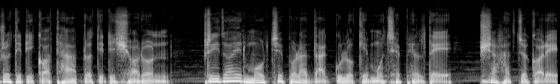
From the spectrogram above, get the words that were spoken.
প্রতিটি কথা, প্রতিটি স্মরণ হৃদয়ের মরচে পড়া দাগগুলোকে মুছে ফেলতে সাহায্য করে।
